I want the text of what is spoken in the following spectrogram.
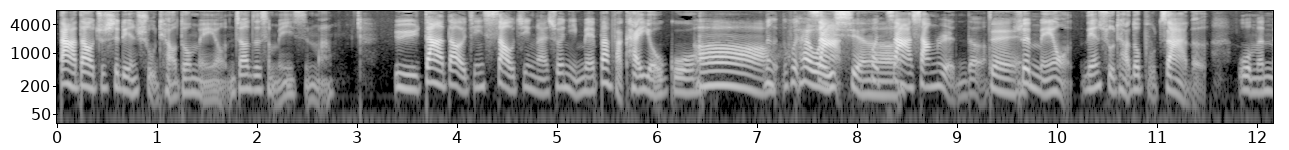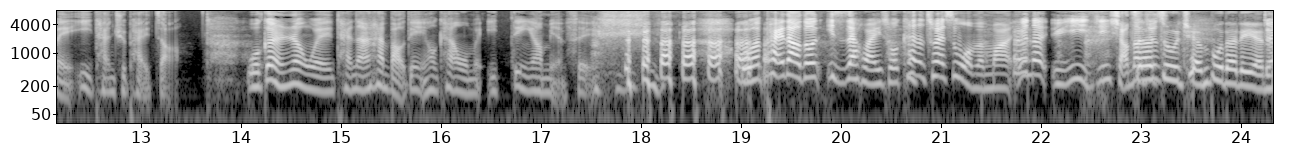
大到就是连薯条都没有。你知道这什么意思吗？雨大到已经扫进来，所以你没办法开油锅哦，那个会炸，太危险了，会炸伤人的。对，所以没有连薯条都不炸的。我们每一摊去拍照。我个人认为，台南汉堡店以后看我们一定要免费。我们拍到都一直在怀疑说，看得出来是我们吗？因为那雨衣已经小到遮住全部的脸，对，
